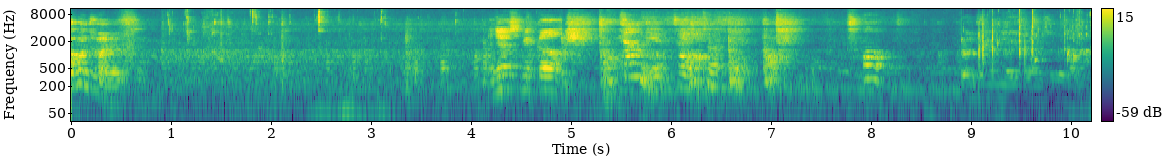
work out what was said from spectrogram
4번 좀 알려주세요. 안녕하십니까. 어, 그런 생각이 드는 지구잖아.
